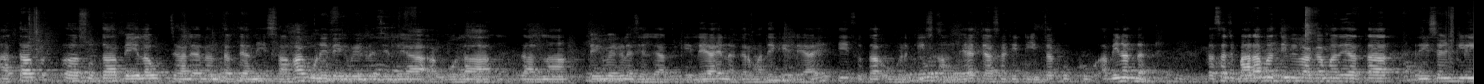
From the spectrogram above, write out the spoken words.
आता सुद्धा बेल आऊट झाल्यानंतर त्यांनी सहा गुन्हे वेगवेगळ्या जिल्ह्या अकोला जालना वेगवेगळ्या जिल्ह्यात केले आहे नगरमध्ये केले आहे. ती सुद्धा उघडकीस आणली आहे. त्यासाठी टीमचं खूप खूप अभिनंदन. तसंच बारामती विभागामध्ये आता रिसेंटली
